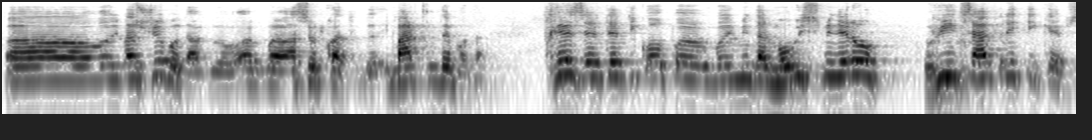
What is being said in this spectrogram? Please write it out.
იმას შვებოდა ასე ვთქვათ მართლდებოდა დღეს ერთ-ერთი იმიდან მოვისმინე რომ ვინც აკრიტიკებს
